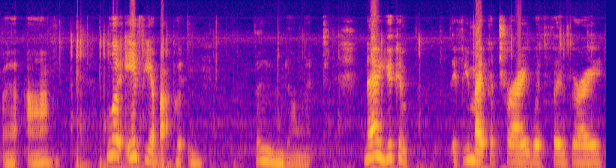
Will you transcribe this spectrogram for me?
but I'm a little iffy about putting food on it. Now you can, if you make a tray with food grade,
